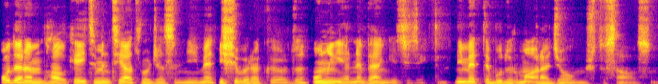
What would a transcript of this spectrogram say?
O dönem halk eğitimin tiyatro hocası Nimet işi bırakıyordu. Onun yerine ben geçecektim. Nimet de bu duruma aracı olmuştu sağ olsun.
